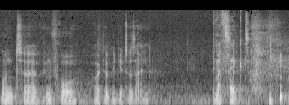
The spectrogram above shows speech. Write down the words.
und äh, bin froh, heute bei dir zu sein. Perfekt.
